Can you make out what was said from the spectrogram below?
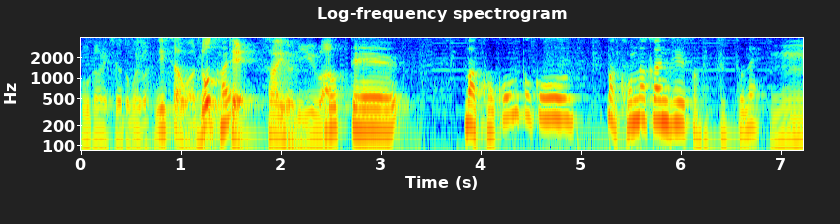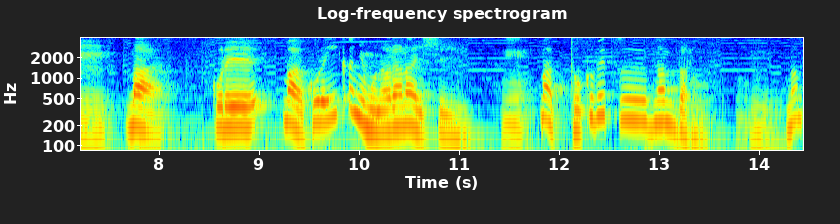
お伺いしようと思います。西さんはロッテ3位の理由は、ロッテ、まあ、ここのとこ、まあ、こんな感じですよね、ずっとね。うん。まあ、これ、まあ、これ以下にもならないし、うん。まあ、特別なんだろう。ん。う、なん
